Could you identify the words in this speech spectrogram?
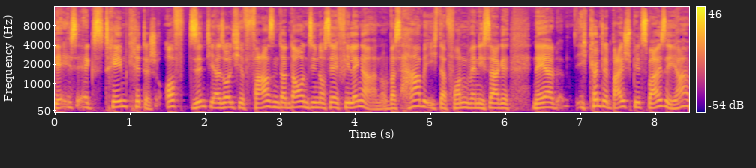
der ist extrem kritisch. Oft sind ja solche Phasen, dann dauern sie noch sehr viel länger an. Und was habe ich davon, wenn ich sage, naja, ich könnte beispielsweise, ja,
